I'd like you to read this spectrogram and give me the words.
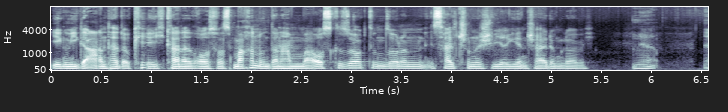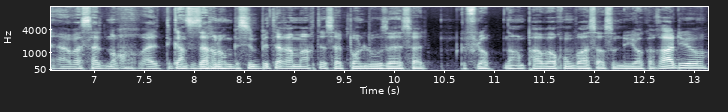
irgendwie geahnt hat, okay, ich kann daraus was machen und dann haben wir ausgesorgt und so, dann ist halt schon eine schwierige Entscheidung, glaube ich. Ja. Ja, was halt noch halt die ganze Sache noch ein bisschen bitterer macht, ist halt Bon Loser ist halt gefloppt. Nach ein paar Wochen war es aus dem New Yorker Radio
